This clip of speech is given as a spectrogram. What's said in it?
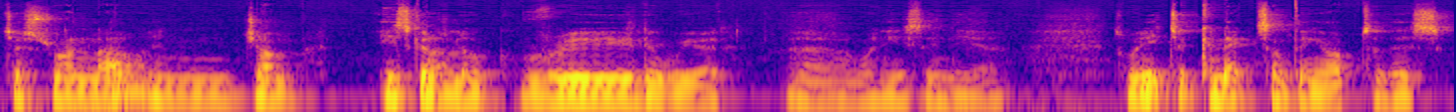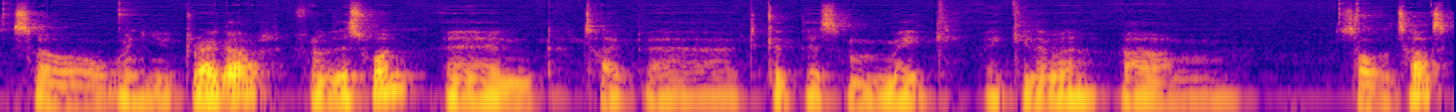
just run now and jump, he's gonna look really weird uh, when he's in the air. So we need to connect something up to this. So when you drag out from this one and type uh, to get this make iKinema um, solve a task,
